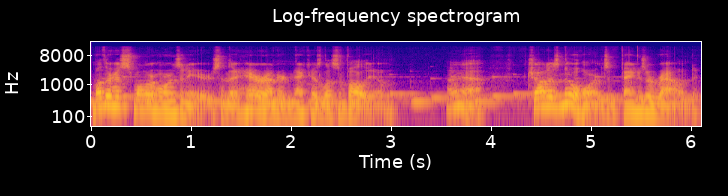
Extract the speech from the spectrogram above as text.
Mother has smaller horns and ears, and the hair around her neck has less volume. Oh yeah. Child has no horns and fangs are round.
